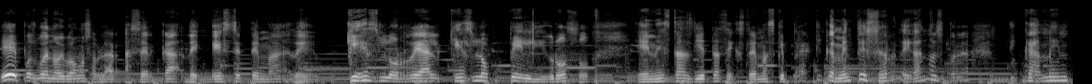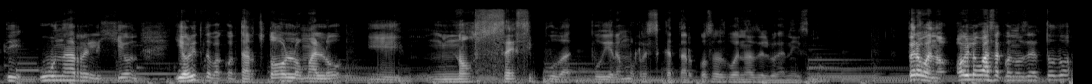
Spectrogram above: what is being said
Y pues bueno, hoy vamos a hablar acerca de este tema de qué es lo real, qué es lo peligroso en estas dietas extremas, que prácticamente ser vegano es prácticamente una religión. Y ahorita te voy a contar todo lo malo y no sé si pudiéramos rescatar cosas buenas del veganismo. Pero bueno, hoy lo vas a conocer todo.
